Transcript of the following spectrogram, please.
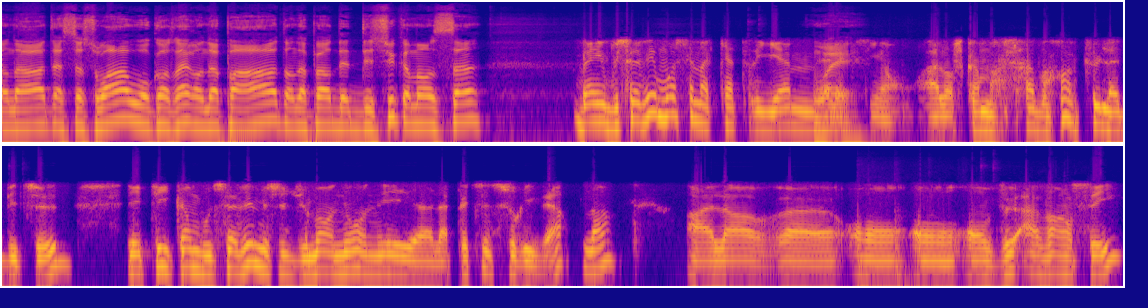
on a hâte à ce soir ou au contraire, on n'a pas hâte, on a peur d'être déçu? Comment on se sent? Ben, vous savez, moi, c'est ma quatrième Ouais. élection. Alors, je commence à avoir un peu l'habitude. Et puis, comme vous le savez, M. Dumont, nous, on est euh, la petite souris verte, là. Alors, euh, on, on, on veut avancer.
